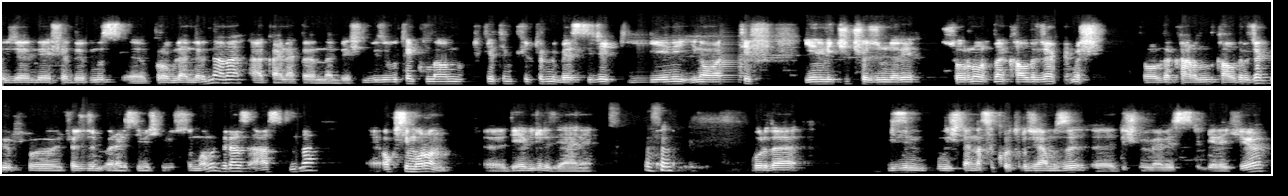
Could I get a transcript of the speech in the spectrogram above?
üzerinde yaşadığımız e, problemlerin de ana kaynaklarından biri. Şimdi biz bu tek kullanımlık tüketim kültürünü besleyecek yeni inovatif yenilikçi çözümleri sorunu ortadan kaldıracakmış orada kaldıracak bir çözüm önerisiymiş gibi sunmamız biraz aslında oksimoron diyebiliriz yani. Burada bizim bu işten nasıl kurtulacağımızı e, düşünmemiz gerekiyor.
